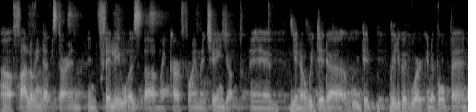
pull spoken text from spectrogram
uh, following that star in, in Philly was uh, my curveball and my changeup. And you know, we did uh, we did really good work in the bullpen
